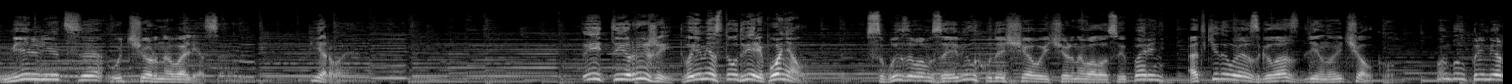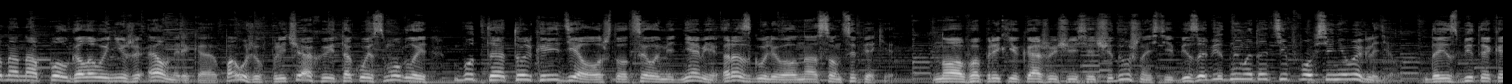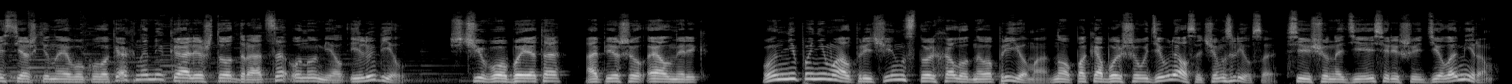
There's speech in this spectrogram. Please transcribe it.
Мельница у черного леса. Первое. «Эй, ты рыжий! Твое место у двери, понял?» С вызовом заявил худощавый черноволосый парень, откидывая с глаз длинную челку. Он был примерно на пол головы ниже Элмерика, поуже в плечах и такой смуглый, будто только и делал, что целыми днями разгуливал на солнцепеке. Но, вопреки кажущейся тщедушности, безобидным этот тип вовсе не выглядел. Да избитые костяшки на его кулаках намекали, что драться он умел и любил. «С чего бы это?» – опешил Элмерик. Он не понимал причин столь холодного приема, но пока больше удивлялся, чем злился, все еще надеясь решить дело миром.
